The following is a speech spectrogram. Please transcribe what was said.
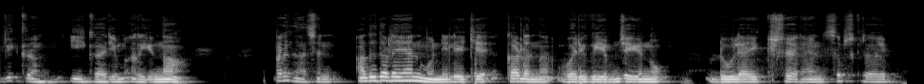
വിക്രം ഈ കാര്യം അറിയുന്ന. പ്രകാശൻ അത് തടയാൻ മുന്നിലേക്ക് കടന്ന് വരികയും ചെയ്യുന്നു. Do like share and subscribe.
